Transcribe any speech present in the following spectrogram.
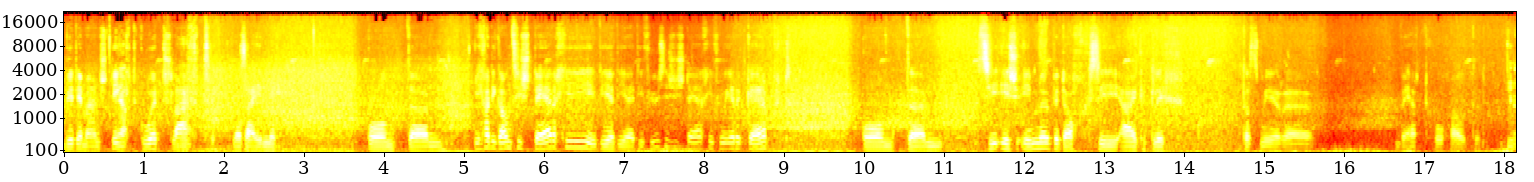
wie der Mensch tickt, Ja. gut, schlecht, was auch immer. Und ähm, ich habe die ganze Stärke, die, die, die physische Stärke von ihr geerbt. Und ähm, sie ist immer bedacht gewesen, eigentlich, dass wir äh, Wert hochhalten. Ja.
